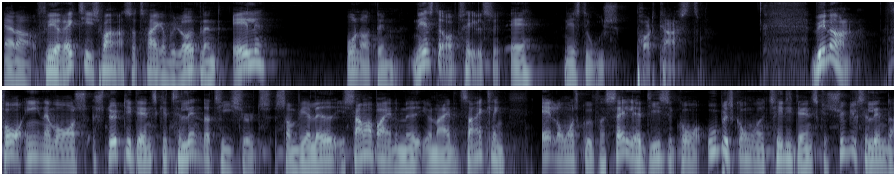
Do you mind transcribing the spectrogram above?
Er der flere rigtige svar, så trækker vi lod blandt alle under den næste optagelse af næste uges podcast. Vinderen får en af vores støtte danske talenter t-shirts, som vi har lavet i samarbejde med United Cycling. Al overskud fra salg af disse går ubeskåret til de danske cykeltalenter,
